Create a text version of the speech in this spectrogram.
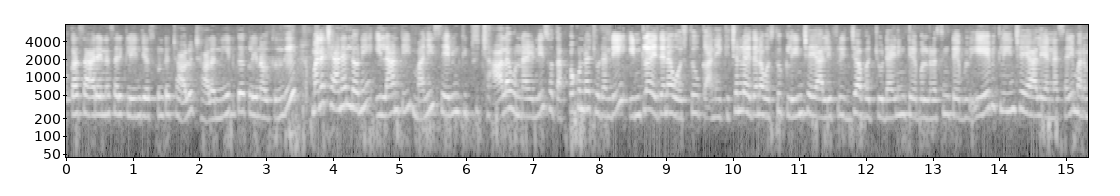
ఒకసారి అయినా సరే క్లీన్ చేసుకుంటే చాలు చాలా నీట్గా క్లీన్ అవుతుంది. మన ఛానల్లోని ఇలాంటి మనీ సేవింగ్ టిప్స్ చాలా ఉన్నాయండి. సో తప్పకుండా చూడండి. ఇంట్లో ఏదైనా వస్తువు కానీ కిచెన్లో ఏదైనా వస్తువు క్లీన్ చేయాలి. ఫ్రిడ్జ్ అవ్వచ్చు డైనింగ్ టేబుల్ డ్రెస్సింగ్ టేబుల్ ఏవి క్లీన్ చేయాలి అన్నా సరే మనం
